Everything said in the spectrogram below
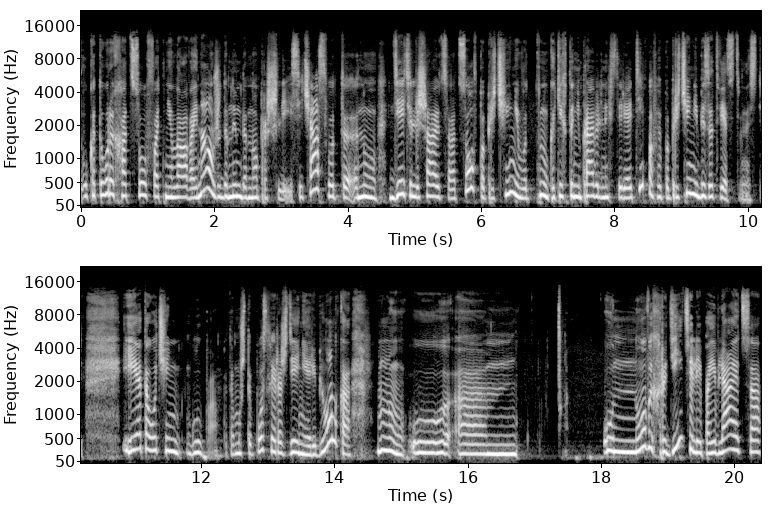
у которых отцов отняла война, уже давным-давно прошли. Сейчас вот ну, дети лишаются отцов по причине вот, ну, каких-то неправильных стереотипов и по причине безответственности. И это очень глупо, потому что после рождения ребенка ну, у, эм, у новых родителей появляется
